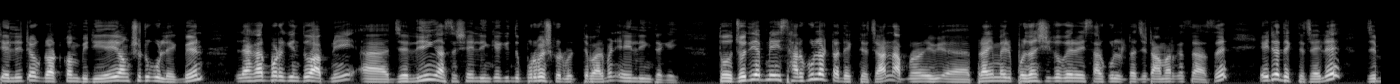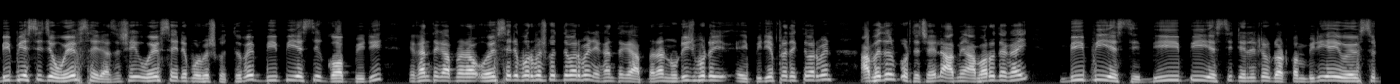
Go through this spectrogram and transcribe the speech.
Teletalk dot com BD এই অংশটুকু লিখবেন। লেখার পরে কিন্তু আপনি যে লিঙ্ক আছে, সেই লিঙ্কে কিন্তু প্রবেশ করতে পারবেন, এই লিঙ্ক থেকেই। তো যদি আপনি এই সার্কুলারটা দেখতে চান, আপনার এই প্রাইমারি প্রধান শিক্ষকের এই সার্কুলারটা যেটা আমার কাছে আছে, এটা দেখতে চাইলে যে বিপিএসসি যে ওয়েবসাইট আছে, সেই ওয়েবসাইটে প্রবেশ করতে হবে। বিপিএসসি গভ বিডি এখান থেকে আপনারা ওয়েবসাইটে প্রবেশ করতে পারবেন। এখান থেকে আপনারা নোটিশ বোর্ডে এই পিডিএফটা দেখতে পারবেন। আবেদন করতে চাইলে আমি আবারও দেখাই BPSC BPSC Teletalk dot com BD এই ওয়েবসাইট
